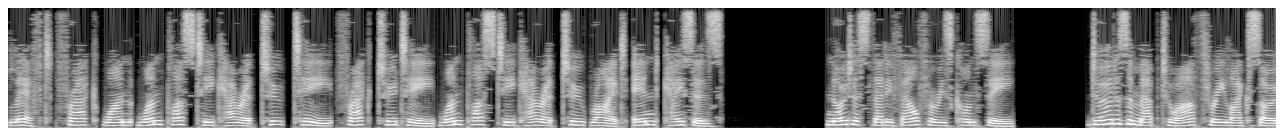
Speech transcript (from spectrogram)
left frac one one plus T caret two T frac two T one plus T caret two right end cases Notice that if alpha is con C dirt is a map to R3 like so.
